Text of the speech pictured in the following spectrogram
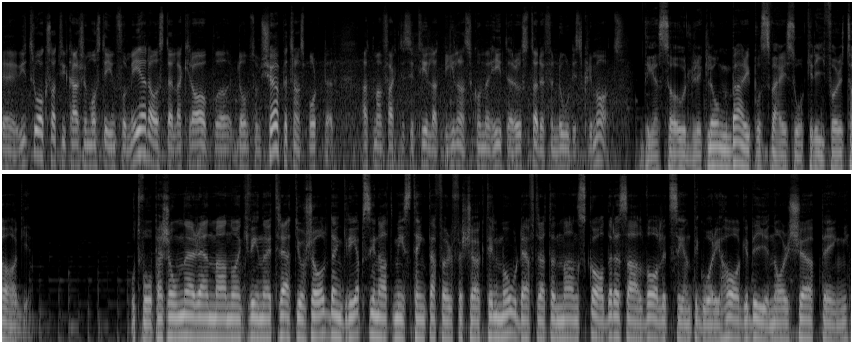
Eh, vi tror också att vi kanske måste informera och ställa krav på de som köper transporter. Att man faktiskt ser till att bilarna som kommer hit är rustade för nordiskt klimat. Det sa Ulrik Långberg på Sveriges Åkeriföretag. Och två personer, en man och en kvinna i 30-årsåldern greps i natt misstänkta för försök till mord efter att en man skadades allvarligt sent igår i Hageby i Norrköping.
